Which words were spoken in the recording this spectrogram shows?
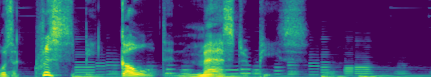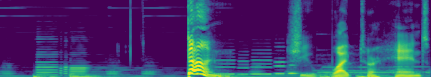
was a crispy golden masterpiece. Done! She wiped her hands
